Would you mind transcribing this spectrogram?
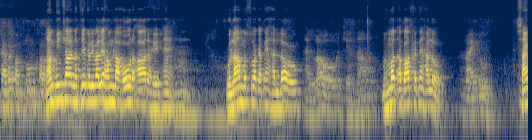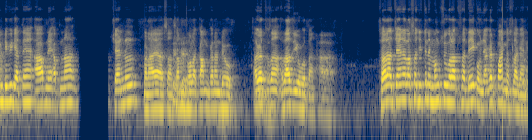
خیبر پختونخوا ہم انشاءاللہ نتھیا گلی والے ہم لاہور آ رہے ہیں۔ غلام مصطفیٰ کہتے ہیں ہیلو ہیلو جناب۔ محمد عباس کہتے ہیں ہیلو سائم ٹی وی کہتے ہیں آپ نے اپنا چینل بنایا سا سانو تھوڑا کام کرن دیو۔ اگر تساں راضی ہو تا ہاں۔ سارا چینل اسا جتنے منگسو والا تساں دے کون اگر پانچ مسئلہ کہنے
